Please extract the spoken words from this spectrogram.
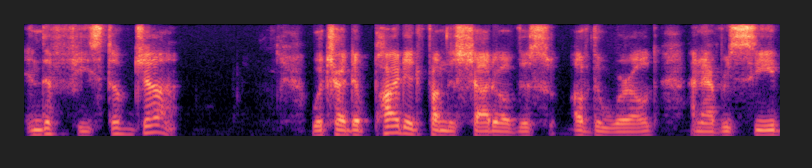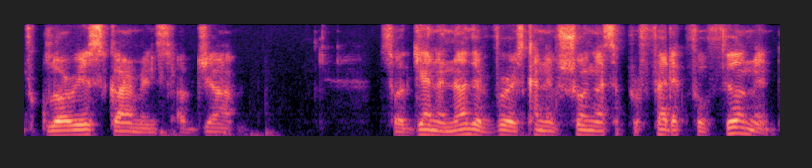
in the feast of Jah, which are departed from the shadow of this of the world, and have received glorious garments of Jah. So again, another verse kind of showing us a prophetic fulfillment.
